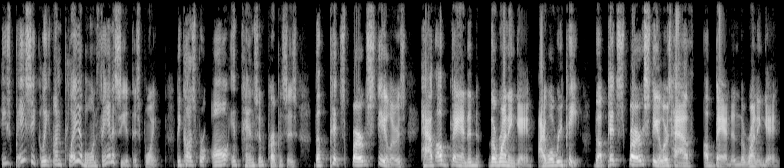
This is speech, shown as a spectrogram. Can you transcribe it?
He's basically unplayable in fantasy at this point because, for all intents and purposes, the Pittsburgh Steelers have abandoned the running game. I will repeat the Pittsburgh Steelers have abandoned the running game.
